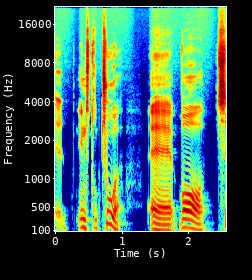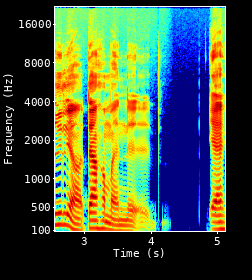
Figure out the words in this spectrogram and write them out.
øh, en struktur, øh, hvor tidligere, der har man øh, ja,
